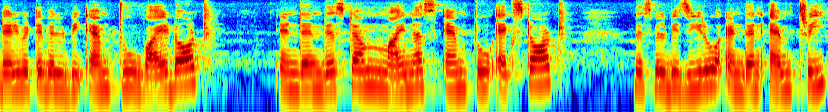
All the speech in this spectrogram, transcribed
derivative will be m2 y dot and then this term minus m2 x dot this will be 0 and then m3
